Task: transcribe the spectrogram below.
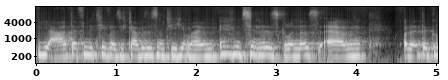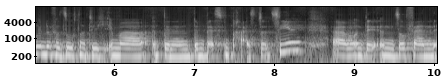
Ja, definitiv. Also ich glaube, es ist natürlich immer im, im Sinne des Gründers. Ähm, oder der Gründer versucht natürlich immer den, den besten Preis zu erzielen. Ähm, und insofern,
